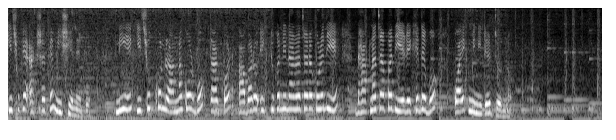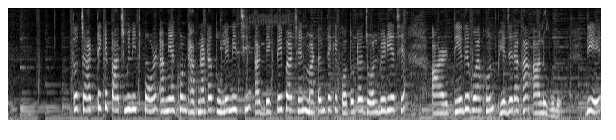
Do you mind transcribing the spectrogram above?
কিছুকে একসাথে মিশিয়ে নেব। নিয়ে কিছুক্ষণ রান্না করব, তারপর আবারও একটুখানি নাড়াচাড়া করে দিয়ে ঢাকনা চাপা দিয়ে রেখে দেব কয়েক মিনিটের জন্য। চার থেকে পাঁচ মিনিট পর আমি এখন ঢাকনাটা তুলে নিচ্ছি আর দেখতেই পাচ্ছেন মাটন থেকে কতটা জল বেরিয়েছে। আর দিয়ে দেবো এখন ভেজে রাখা আলুগুলো। দিয়ে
